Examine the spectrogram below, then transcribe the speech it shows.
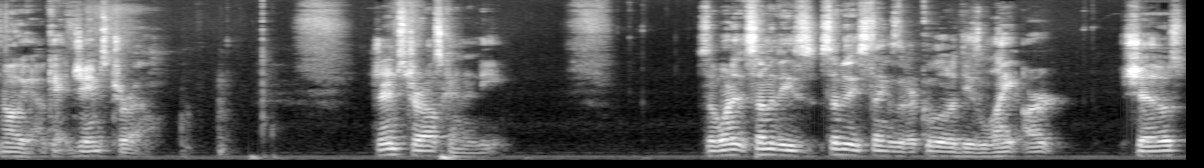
Oh yeah, okay, James Turrell. James Turrell's kind of neat. So one of some of these some of these things that are cool are these light art shows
